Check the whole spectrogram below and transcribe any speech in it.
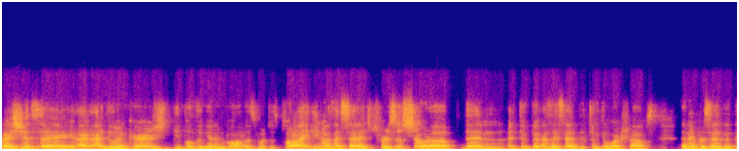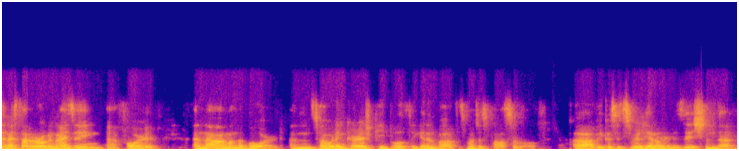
I should say I, I, do encourage people to get involved as much as so. I, you know, as I said, I first just showed up, then I took the, as I said, I took the workshops, then I presented, then I started organizing uh, for it, and now I'm on the board. And so I would encourage people to get involved as much as possible uh, because it's really an organization that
